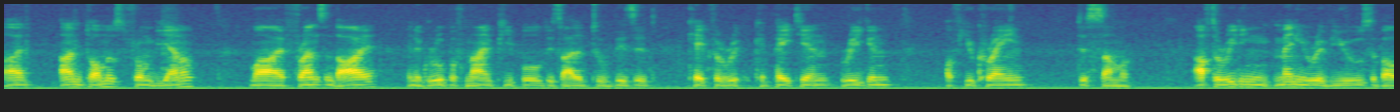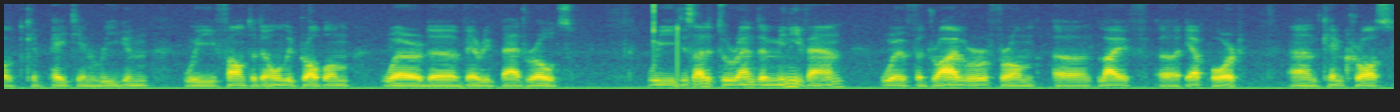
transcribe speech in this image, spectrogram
Hi, I'm Thomas from Vienna. My friends and I, in a group of nine people, decided to visit Cape Carpathian region of Ukraine this summer. After reading many reviews about Carpathian region, we found that the only problem were the very bad roads. We decided to rent a minivan with a driver from a live uh, airport and came across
